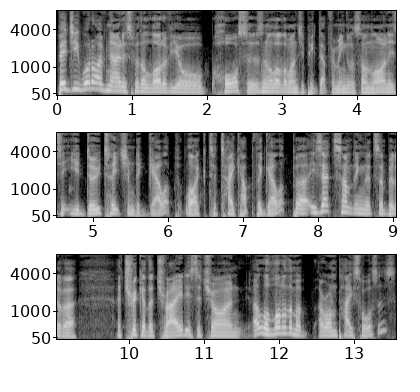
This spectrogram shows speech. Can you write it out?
Bedgie, what I've noticed with a lot of your horses and a lot of the ones you picked up from Inglis Online is that you do teach them to gallop, like to take up the gallop. Uh, is that something that's a bit of a, a trick of the trade? Is to try and a lot of them are, are on pace horses.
